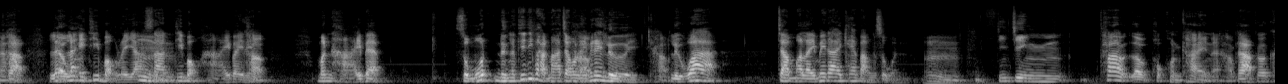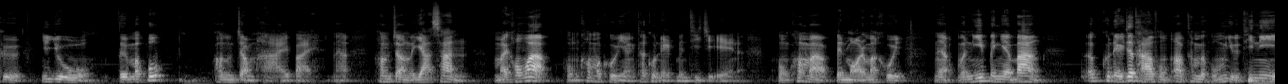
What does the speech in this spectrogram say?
นะคครัรับ บ และและไอ้ที่บอกระยะสั้นอืมที่บอกหายไปเนี่ครัยบมันหายแบบสมมติหนึ่งอาทิตย์ที่ผ่านมาจำอะไรครับไม่ได้เลย ครับหรือว่าจำอะไรไม่ได้แค่บางส่วน อืมจริงๆถ้าเราพบคนไข้นะครับ ครับ ก็คืออยู่ๆตื่นมาปุ๊บความทรงจำหายไปนะฮะความจำระยะสั้น หมายความว่าผมเข้ามาคุยอย่างถ้าคุณเอกเป็น TGA นะผมเข้ามาเป็นหมอมาคุยเนี่ยวันนี้เป็นไงบ้างแล้วคุณเอกจะถามผมอ้าวทำไมผมอยู่ที่นี่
